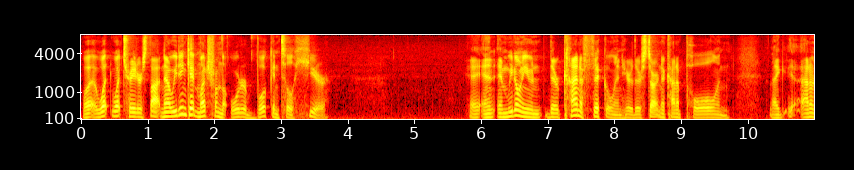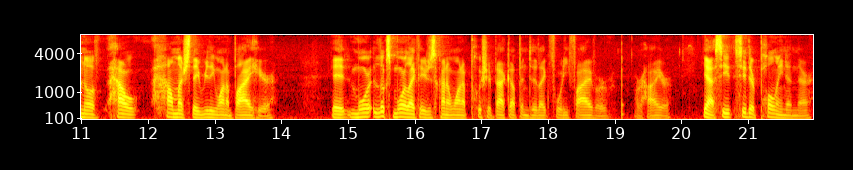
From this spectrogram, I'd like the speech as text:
What what, what traders thought. Now we didn't get much from the order book until here and and we don't even they're kind of fickle in here. They're starting to kind of pull and like I don't know if, how how much they really want to buy here. It more it looks more like they just kind of want to push it back up into like 45 or or higher. Yeah, see see they're pulling in there,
